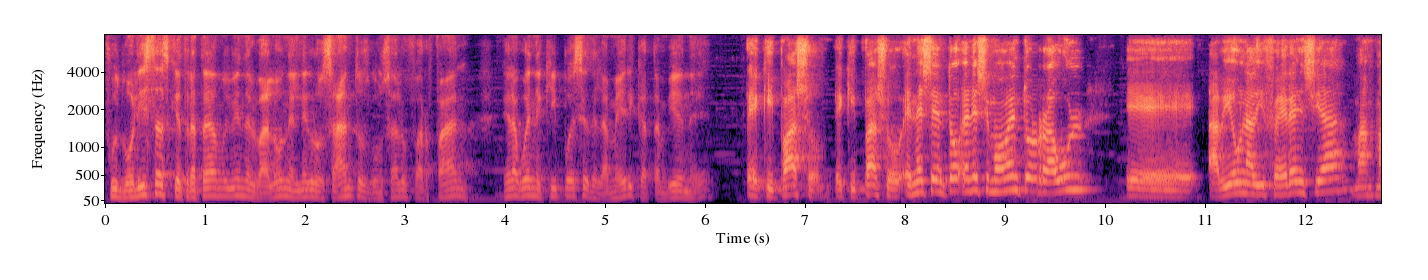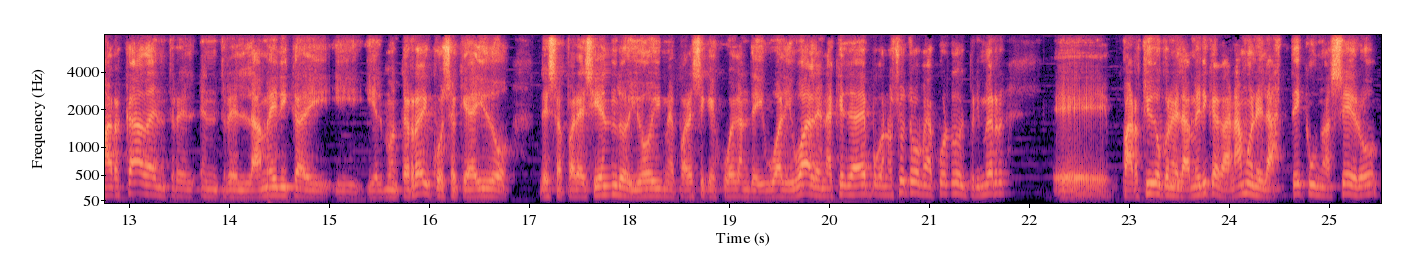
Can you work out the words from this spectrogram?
futbolistas que trataban muy bien el balón, el Negro Santos, Gonzalo Farfán. Era buen equipo ese del América también, ¿eh? Equipazo, equipazo. En ese, en ese momento, Raúl, eh, había una diferencia más marcada entre, entre el América y, el Monterrey, cosa que ha ido desapareciendo y hoy me parece que juegan de igual a igual. En aquella época, nosotros me acuerdo del primer eh, partido con el América, ganamos en el Azteca 1 a 0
